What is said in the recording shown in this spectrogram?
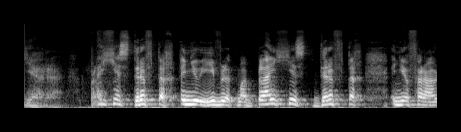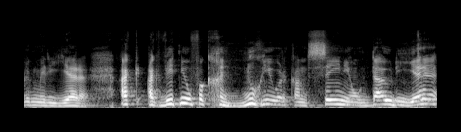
Here. Bly geesdriftig in jou huwelik, maar bly geesdriftig in jou verhouding met die Here. Ek ek weet nie of ek genoeg hieroor kan sê nie. Onthou die Here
